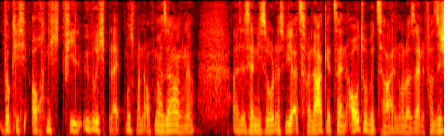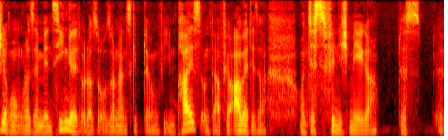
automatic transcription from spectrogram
wirklich auch nicht viel übrig bleibt, muss man auch mal sagen. Ne? Also es ist ja nicht so, dass wir als Verlag jetzt sein Auto bezahlen oder seine Versicherung oder sein Benzingeld oder so, sondern es gibt irgendwie einen Preis und dafür arbeitet er. Und das finde ich mega. Das, äh,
